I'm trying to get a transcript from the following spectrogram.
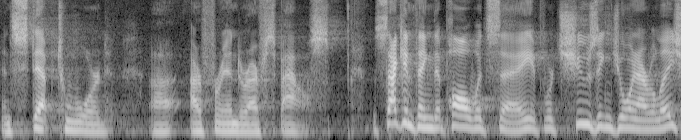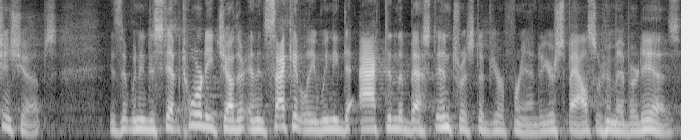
and step toward uh, our friend or our spouse. The second thing that Paul would say, if we're choosing joy in our relationships, is that we need to step toward each other. And then, secondly, we need to act in the best interest of your friend or your spouse or whomever it is.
